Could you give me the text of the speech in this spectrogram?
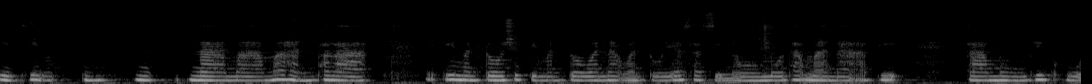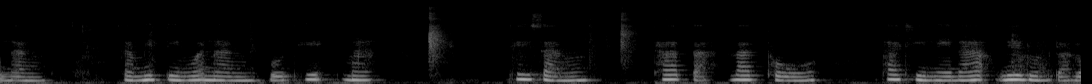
อิทธินามามหันพลา อิทธิมันโตชุติมันโตวันนวันโตยสัสสิโนโมทมานาอภิกามุงพิคูนังสมิติวานังปุธิมะที่สังทัตตะรัตโถทัคีเนนะวิรุณกาโล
